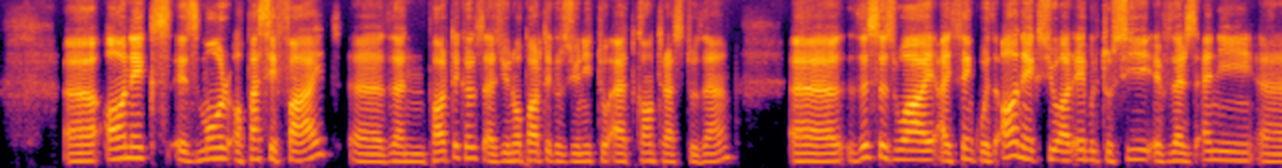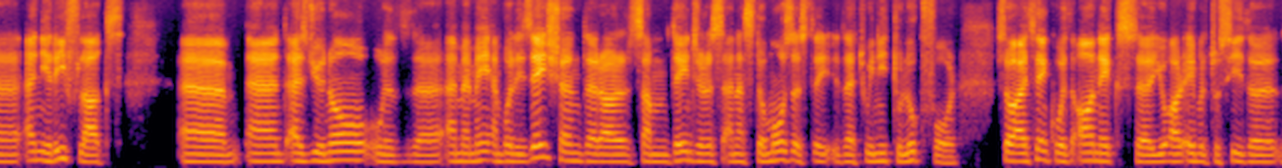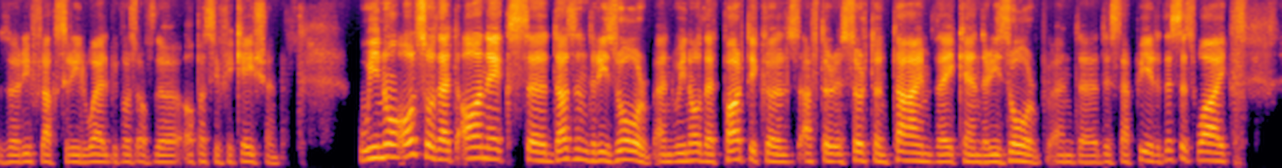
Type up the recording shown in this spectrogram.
Uh, onyx is more opacified uh, than particles. As you know, particles, you need to add contrast to them. Uh, this is why I think with onyx, you are able to see if there's any, uh, any reflux. Um, and as you know, with MMA embolization, there are some dangerous anastomosis that we need to look for. So I think with Onyx, uh, you are able to see the, the reflux real well because of the opacification. We know also that Onyx uh, doesn't resorb, and we know that particles, after a certain time, they can resorb and uh, disappear. This is why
